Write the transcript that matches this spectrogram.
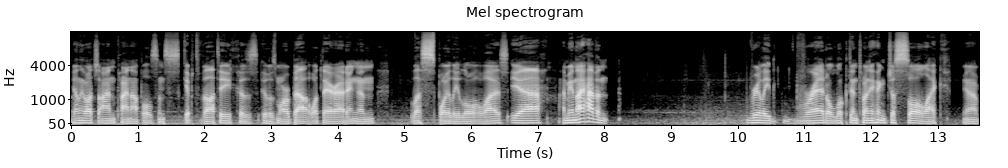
You only watched Iron Pineapples and skipped Vaati because it was more about what they're adding and less spoily lore-wise. Yeah, I mean, I haven't really read or looked into anything, just saw, like, you know,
